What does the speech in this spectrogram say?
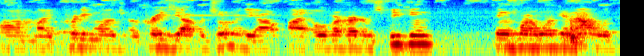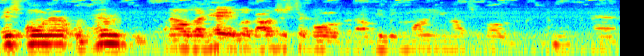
on like pretty much a crazy opportunity. I, I overheard him speaking. Things weren't working out with this owner, with him. And I was like, hey, look, I'll just take all of it. I'll give you the money and I'll take all of it. And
